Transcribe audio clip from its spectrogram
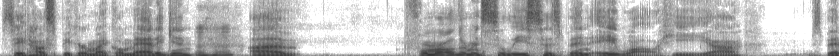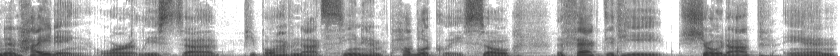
State House Speaker Michael Madigan. Mhm. Uh, former Alderman Solis has been AWOL. He uh, has been in hiding, or at least uh, people have not seen him publicly. So the fact that he showed up and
